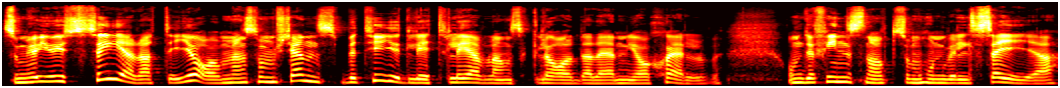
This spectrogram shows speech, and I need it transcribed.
som jag ju ser att det är jag, men som känns betydligt levnadsgladare än jag själv, om det finns något som hon vill säga.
